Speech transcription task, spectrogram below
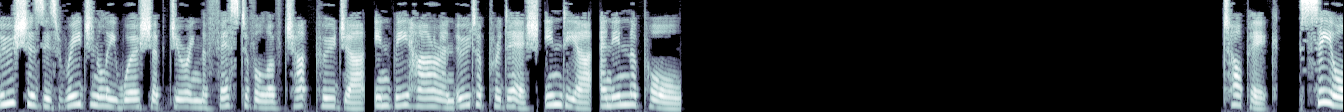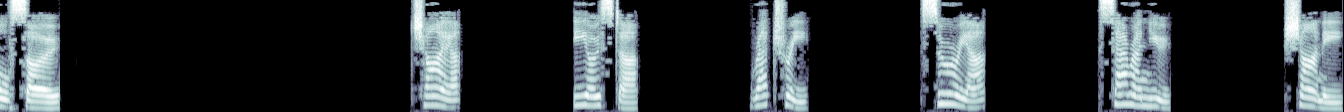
Ushas is regionally worshipped during the festival of Chhath Puja, in Bihar and Uttar Pradesh India, and in Nepal. See also Chaya Eostre Ratri Surya Saranyu Shani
